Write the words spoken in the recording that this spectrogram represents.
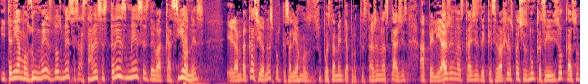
y teníamos un mes, dos meses, hasta a veces tres meses de vacaciones eran vacaciones porque salíamos supuestamente a protestar en las calles, a pelear en las calles de que se bajen los precios, nunca se hizo caso.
